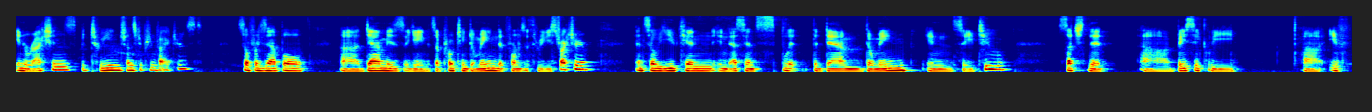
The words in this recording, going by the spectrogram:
interactions between transcription factors. So for example, uh, DAM is, again, it's a protein domain that forms a 3D structure. And so you can, in essence, split the DAM domain in, say, two, such that uh, basically uh, if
